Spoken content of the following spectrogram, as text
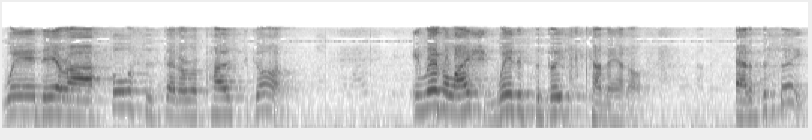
where there are forces that are opposed to God. In Revelation, where does the beast come out of? Out of the sea.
